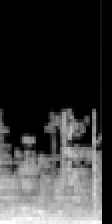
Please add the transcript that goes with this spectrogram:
medals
